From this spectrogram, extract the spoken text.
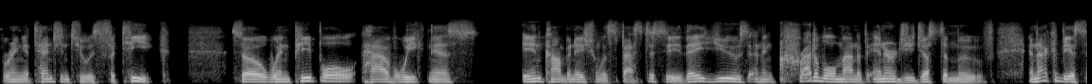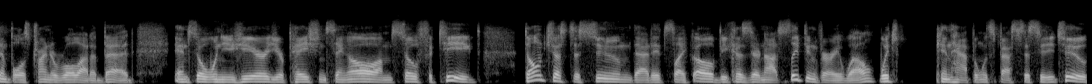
bring attention to is fatigue. So when people have weakness in combination with spasticity, they use an incredible amount of energy just to move. And that could be as simple as trying to roll out of bed. And so when you hear your patient saying, Oh, I'm so fatigued, don't just assume that it's like, oh, because they're not sleeping very well, which can happen with spasticity too,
